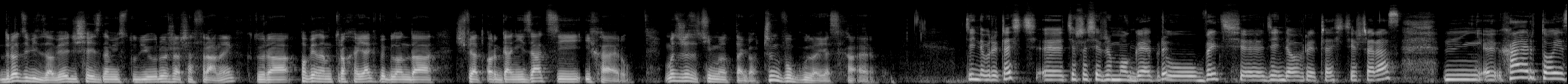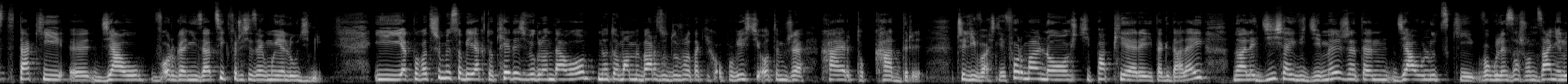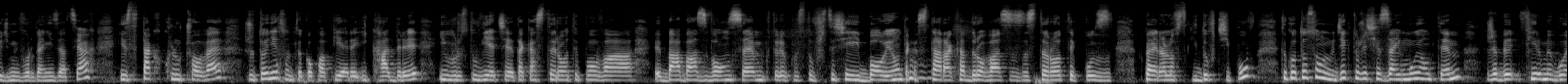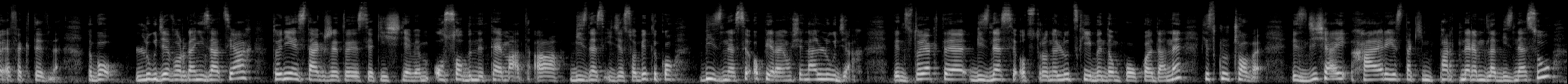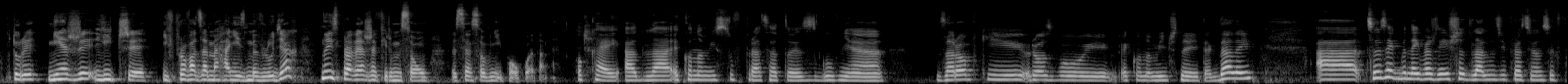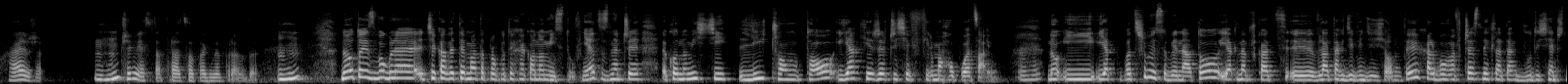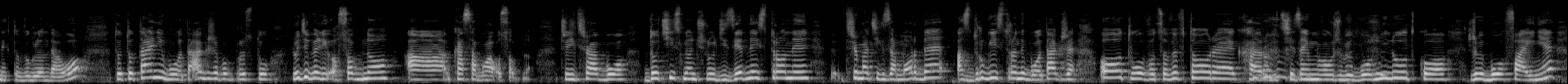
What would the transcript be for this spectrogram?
Drodzy widzowie, dzisiaj z nami w studiu Róża Szafranek, która powie nam trochę, jak wygląda świat organizacji i HR-u. Może zacznijmy od tego, czym w ogóle jest HR? Dzień dobry, cześć. E, Cieszę się, że mogę tu być. E, Dzień dobry, cześć jeszcze raz. Mm, e, HR to jest taki dział w organizacji, który się zajmuje ludźmi. I jak popatrzymy sobie, jak to kiedyś wyglądało, no to mamy bardzo dużo takich opowieści o tym, że HR to kadry, czyli właśnie formalności, papiery i tak dalej. No ale dzisiaj widzimy, że ten dział ludzki, w ogóle zarządzanie ludźmi w organizacjach jest tak kluczowe, że to nie są tylko papiery i kadry i po prostu wiecie, taka stereotypowa baba z wąsem, które po prostu wszyscy się jej boją, taka stara kadrowa z- ze stereotypu z perelowskich dowcipów, tylko to są ludzie, którzy się zajmują tym, żeby firmy były efektywne. No bo ludzie w organizacjach to nie jest tak, że to jest jakiś, nie wiem, osobny temat, a biznes idzie sobie, tylko biznesy opierają się na ludziach. Więc to, jak te biznesy od strony ludzkiej będą poukładane, jest kluczowe. Więc dzisiaj HR jest takim partnerem dla biznesu, który mierzy, liczy i wprowadza mechanizmy w ludziach, no i sprawia, że firmy są sensowniej poukładane. Okej, a dla ekonomistów praca to jest głównie zarobki, rozwój ekonomiczny i tak dalej. A co jest jakby najważniejsze dla ludzi pracujących w HR-ze? Czym jest ta praca tak naprawdę? Mhm. No to jest w ogóle ciekawy temat a propos tych ekonomistów, nie? To znaczy ekonomiści liczą to, jakie rzeczy się w firmach opłacają. No i jak popatrzymy sobie na to, jak na przykład y, w latach 90. albo we wczesnych latach 2000 to wyglądało, to totalnie było tak, że po prostu ludzie byli osobno, a kasa była osobno. Czyli trzeba było docisnąć ludzi z jednej strony, trzymać ich za mordę, a z drugiej strony było tak, że o, tu owocowy wtorek, HR-owiec się zajmował, żeby było milutko, żeby było fajnie,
